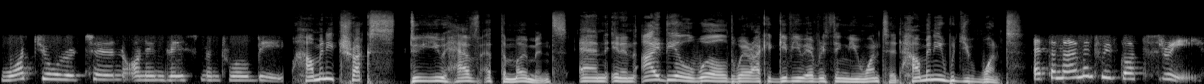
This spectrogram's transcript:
what your return on investment will be. How many trucks do you have at the moment? And in an ideal world where I could give you everything you wanted, how many would you want? At the moment, we've got three.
